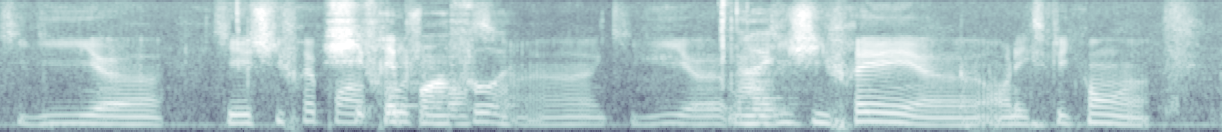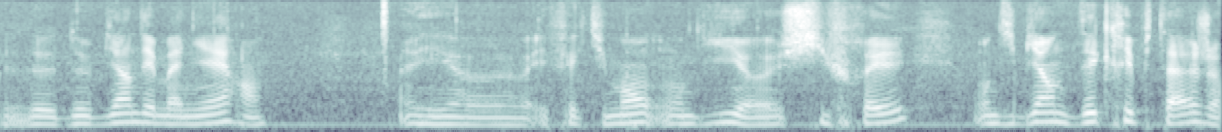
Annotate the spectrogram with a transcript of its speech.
qui dit. euh, qui est chiffré.info, ouais. euh, qui dit, euh, Ouais. on dit chiffré euh, en l'expliquant euh, de, de bien des manières. Et euh, effectivement, on dit euh, chiffré, on dit bien décryptage.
